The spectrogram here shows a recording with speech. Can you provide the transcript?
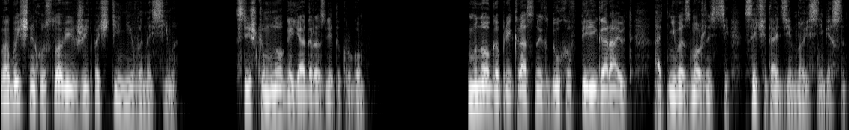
в обычных условиях жить почти невыносимо. Слишком много яда разлито кругом. Много прекрасных духов перегорают от невозможности сочетать земное с небесным.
